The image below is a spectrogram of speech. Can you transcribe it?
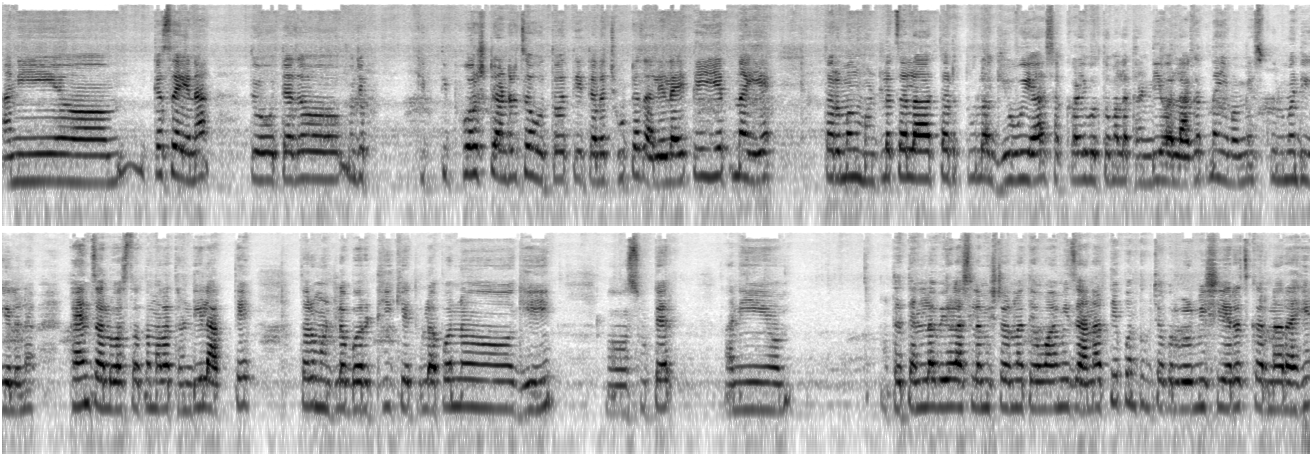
आणि कसं आहे ना तो त्याचं म्हणजे किती फर्स्ट स्टँडर्डचं होतं ते त्याला छोटं झालेलं आहे ते येत नाही आहे तर मग म्हटलं चला तर तुला घेऊया. सकाळी बोलतो मला थंडी लागत नाही मम्मी स्कूलमध्ये गेलं ना फॅन चालू असतात तर मला थंडी लागते. तर म्हटलं बरं ठीक आहे तुला पण घेईन सुटर आणि तर त्यांना वेळ असला मिस्टरना तेव्हा आम्ही जाणार. ते पण तुमच्याबरोबर मी शेअरच करणार आहे.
